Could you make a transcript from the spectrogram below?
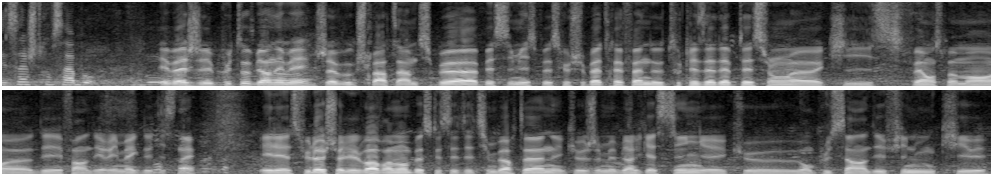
Et ça, je trouve ça beau. Eh ben, j'ai plutôt bien aimé. J'avoue que je partais un petit peu euh, pessimiste parce que je suis pas très fan de toutes les adaptations euh, qui se fait en ce moment euh, des, des remakes de Disney. Et celui-là, je suis allé le voir vraiment parce que c'était Tim Burton et que j'aimais bien le casting et que en plus c'est un des films qui est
